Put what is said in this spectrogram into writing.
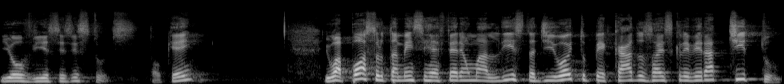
e ouvir esses estudos, tá ok? E o apóstolo também se refere a uma lista de oito pecados ao escrever a Tito,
